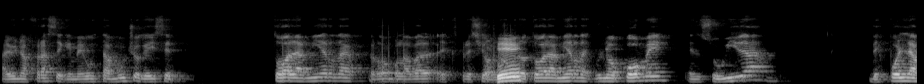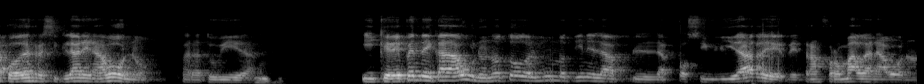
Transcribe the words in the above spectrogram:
Hay una frase que me gusta mucho que dice, toda la mierda, perdón por la expresión, pero toda la mierda que uno come en su vida, después la podés reciclar en abono para tu vida. Y que depende de cada uno, no todo el mundo tiene la, posibilidad de, transformarla en abono.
